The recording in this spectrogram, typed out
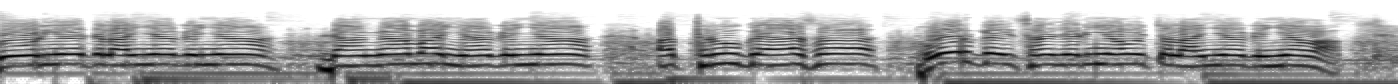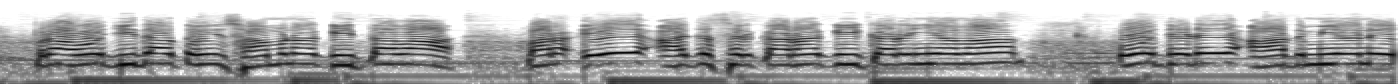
ਗੋਲੀਆਂ ਚਲਾਈਆਂ ਗਈਆਂ, ਡਾਂਗਾਂ ਵਾਹੀਆਂ ਗਈਆਂ, ਅਥਰੂ ਗੈਸ, ਹੋਰ ਗੈਸਾਂ ਜਿਹੜੀਆਂ ਉਹ ਚਲਾਈਆਂ ਗਈਆਂ ਵਾ। ਭਰਾਓ ਜਿਹਦਾ ਤੁਸੀਂ ਸਾਹਮਣਾ ਕੀਤਾ ਵਾ, ਪਰ ਇਹ ਅੱਜ ਸਰਕਾਰਾਂ ਕੀ ਕਰ ਰਹੀਆਂ ਵਾ, ਉਹ ਜਿਹੜੇ ਆਦਮੀਆਂ ਨੇ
